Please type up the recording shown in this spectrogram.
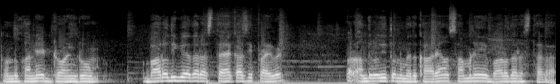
ਤੁਹਾਨੂੰ ਦਿਖਾਣੇ ਡਰਾਇੰਗ ਰੂਮ ਬਾਹਰੋਂ ਦੀ ਵੀ ਇਹਦਾ ਰਸਤਾ ਹੈ ਕਾਸੀ ਪ੍ਰਾਈਵੇਟ ਪਰ ਅੰਦਰੋਂ ਦੀ ਤੁਹਾਨੂੰ ਮੈਂ ਦਿਖਾ ਰਿਹਾ ਹਾਂ, ਸਾਹਮਣੇ ਬਾਹਰੋਂ ਦਾ ਰਸਤਾ ਹੈ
